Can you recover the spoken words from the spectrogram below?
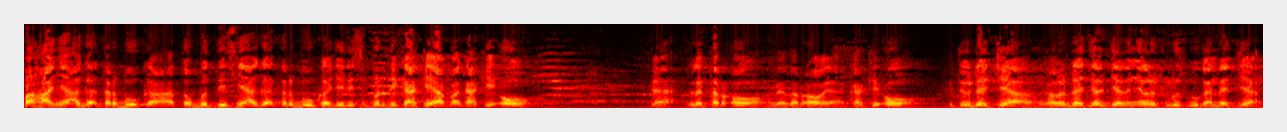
pahanya agak terbuka atau betisnya agak terbuka. Jadi seperti kaki apa? Kaki O. Ya, letter O, letter O ya, kaki O. Itu dajjal. Kalau dajjal jalannya lurus bukan dajjal.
